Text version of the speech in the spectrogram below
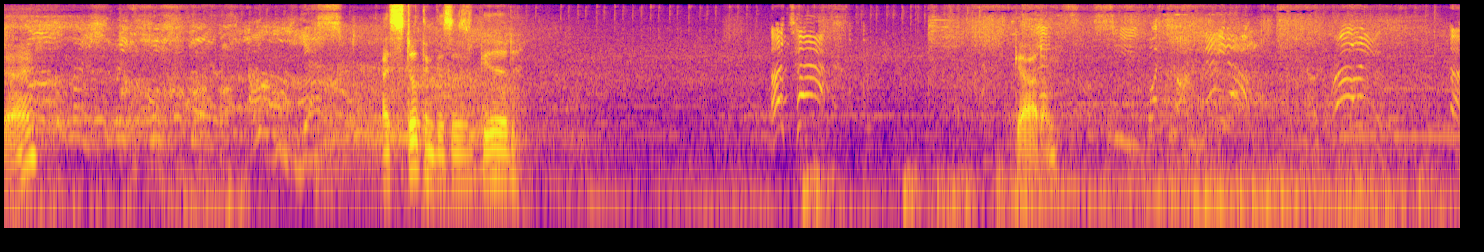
Okay. I still think this is good. Got him. See what you're made of. Rally. Huh.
